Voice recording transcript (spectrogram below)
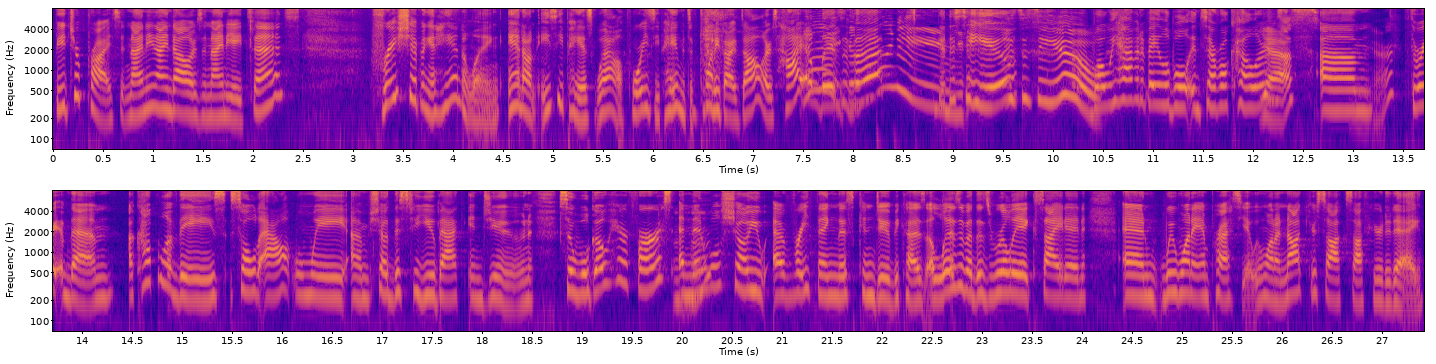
feature price at $99.98. Free shipping and handling, and on Easy Pay as well. Four easy payments of $25. Hi, Hey, Elizabeth. Good morning. Good to see you. Nice to see you. Well, we have it available in several colors. Yes. Um, three of them. A couple of these sold out when we um, showed this to you back in June. So we'll go here 1st and Mm-hmm. then we'll show you everything this can do because Elizabeth is really excited and we want to impress you. We want to knock your socks off here today.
